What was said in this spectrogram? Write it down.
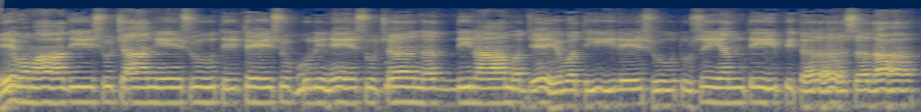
एवमादिषु चान्येषु तीर्थेषु पुलिनेषु च नदीनां जैवतीरेषु तुषयन्ति पितरः सदा।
